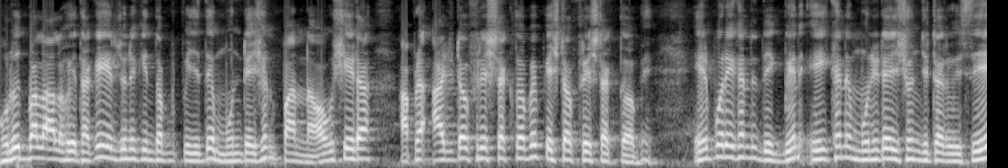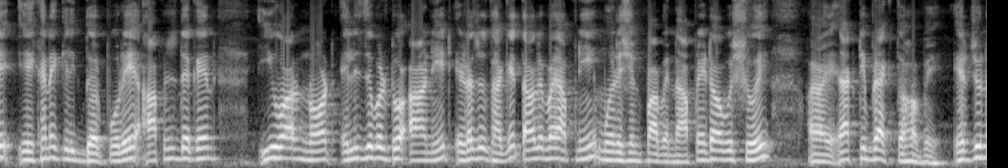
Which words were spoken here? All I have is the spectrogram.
হলুদ বা লাল হয়ে থাকে, এর জন্য কিন্তু আপনার পেজেতে মনিটাইজেশন পান না। অবশ্যই এটা আপনার আইডিটাও ফ্রেশ রাখতে হবে, পেজটাও ফ্রেশ রাখতে হবে। এরপরে এখানে দেখবেন, এইখানে মনিটাইজেশন যেটা রয়েছে, এখানে ক্লিক দেওয়ার পরে আপনি যদি দেখেন you are not eligible to earn it এটা যদি থাকে, তাহলে ভাই আপনি মনিটাইজেশন পাবেন না। আপনি এটা অবশ্যই অ্যাক্টিভ রাখতে হবে। এর জন্য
